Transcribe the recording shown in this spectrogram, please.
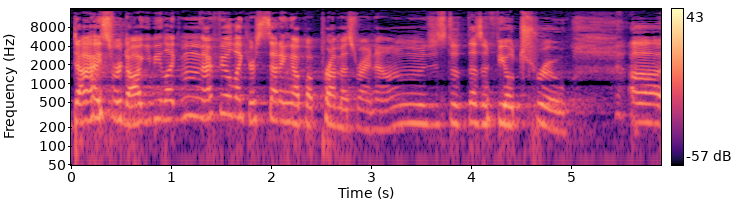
dies for dog, you'd be like, mm, I feel like you're setting up a premise right now. Mm, it just doesn't feel true. Uh,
